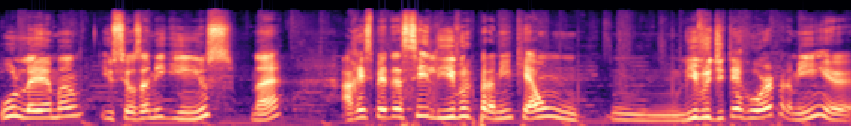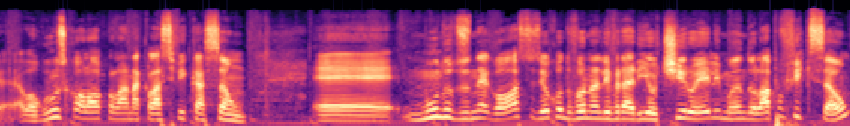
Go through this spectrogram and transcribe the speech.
o Lehman e os seus amiguinhos, né? A respeito desse livro que para mim que é um, um livro de terror para mim. É, alguns colocam lá na classificação é, mundo dos negócios. Eu quando vou na livraria eu tiro ele e mando lá pro ficção,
